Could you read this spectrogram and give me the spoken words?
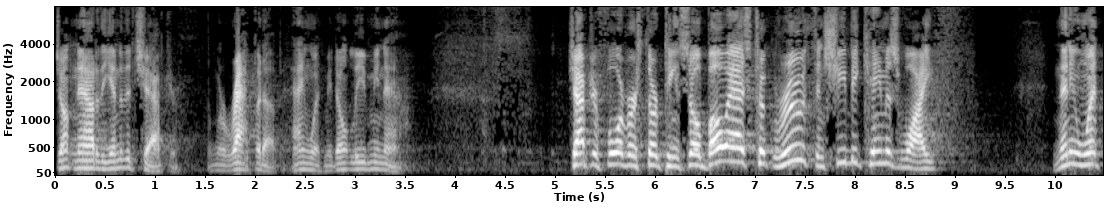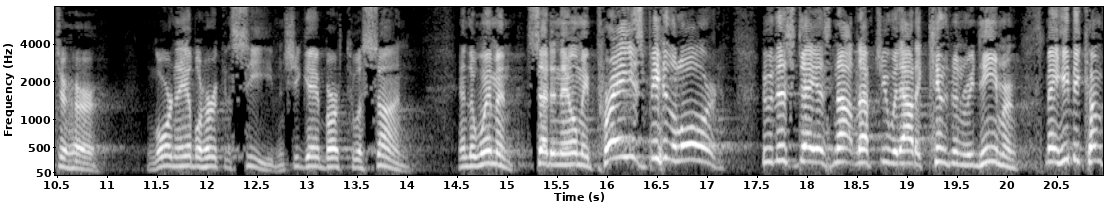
Jump now to the end of the chapter. I'm going to wrap it up. Hang with me. Don't leave me now. Chapter 4, verse 13. So Boaz took Ruth, and she became his wife. And then he went to her. The Lord enabled her to conceive, and she gave birth to a son. And the women said to Naomi, Praise be to the Lord, who this day has not left you without a kinsman redeemer. May he become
